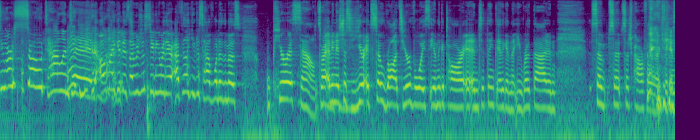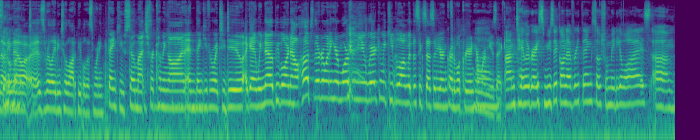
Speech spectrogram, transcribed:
You are so talented. Oh my goodness, I was just standing over there. I feel like you just have one of the most purest sounds, right? I mean, it's just your, it's so raw. It's your voice and the guitar, and, and to think that again that you wrote that and So, so such powerful lyrics again that we know much. is relating to a lot of people this morning. Thank you so much for coming on and thank you for what you do. Again, we know people are now hooked. They're going to want to hear more from you. Where can we keep along with the success of your incredible career and hear more Um, music? I'm Taylor Grace Music on everything, social media wise. Um,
